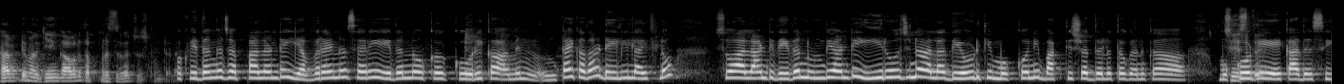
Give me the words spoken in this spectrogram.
కాబట్టి మనకేం కావాలో తప్పనిసరిగా చూసుకుంటాడు. ఒక విధంగా చెప్పాలంటే ఎవరైనా సరే ఏదన్నా ఒక కోరిక ఐ మీన్ ఉంటాయి కదా డైలీ లైఫ్లో సో అలాంటిది ఏదన్నా ఉంది అంటే ఈ రోజున అలా దేవుడికి మొక్కొని భక్తి శ్రద్ధలతో గనక ముక్కోటి ఏకాదశి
